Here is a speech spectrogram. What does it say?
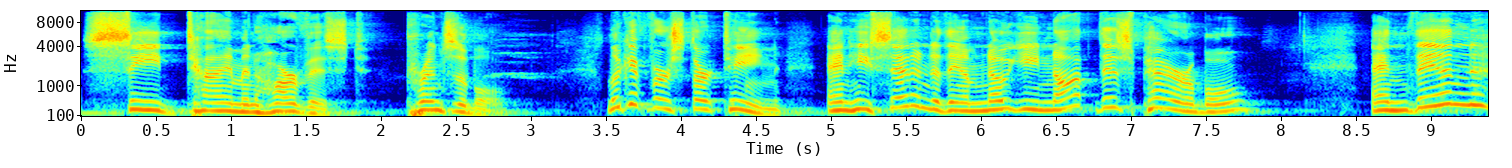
seed time and harvest principle. Look at verse 13. And he said unto them, Know ye not this parable? And then,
